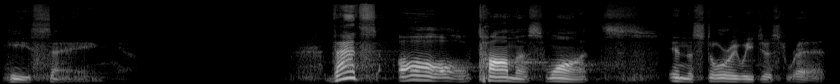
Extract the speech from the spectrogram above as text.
he sang. That's all Thomas wants in the story we just read.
